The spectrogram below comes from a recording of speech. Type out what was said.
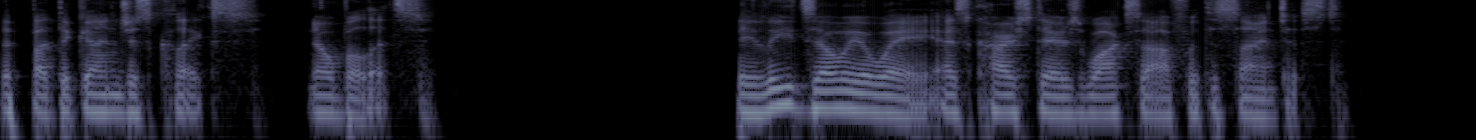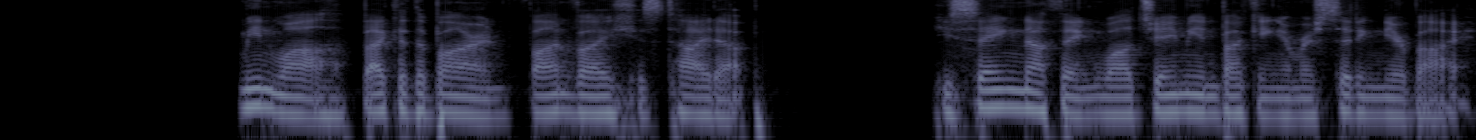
But the gun just clicks, no bullets. They lead Zoe away as Carstairs walks off with the scientist. Meanwhile, back at the barn, Von Weich is tied up. He's saying nothing while Jamie and Buckingham are sitting nearby.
